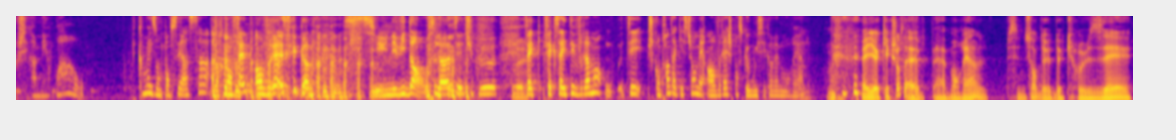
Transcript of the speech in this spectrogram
Je suis comme, mais waouh! Comment ils ont pensé à ça? Alors qu'en fait, en vrai, c'est comme. C'est une évidence, là. Tu peux. Fait, fait, que ça a été vraiment. Je comprends ta question, mais en vrai, je pense que oui, c'est quand même Montréal. mais il y a quelque chose à Montréal c'est une sorte de, creuset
